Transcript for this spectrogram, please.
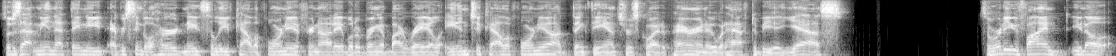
So does that mean that they need every single herd needs to leave California if you're not able to bring it by rail into California? I think the answer is quite apparent. It would have to be a yes. So where do you find, you know,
